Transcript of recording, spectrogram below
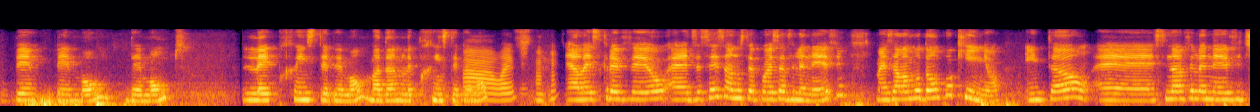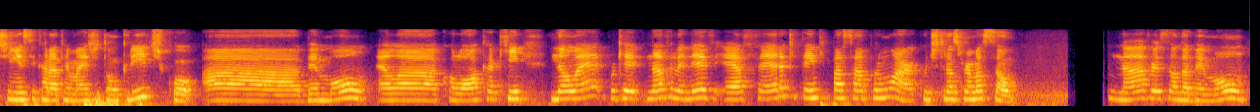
Bemont, Bemont Le Prince de Beaumont, Madame Le Prince de Beaumont. Ah, uhum. Ela escreveu é, 16 anos depois da Villeneuve, mas ela mudou um pouquinho. Então, é, se na Villeneuve tinha esse caráter mais de tom crítico, a Beaumont, ela coloca que não é... Porque na Villeneuve é a fera que tem que passar por um arco de transformação. Na versão da Beaumont,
